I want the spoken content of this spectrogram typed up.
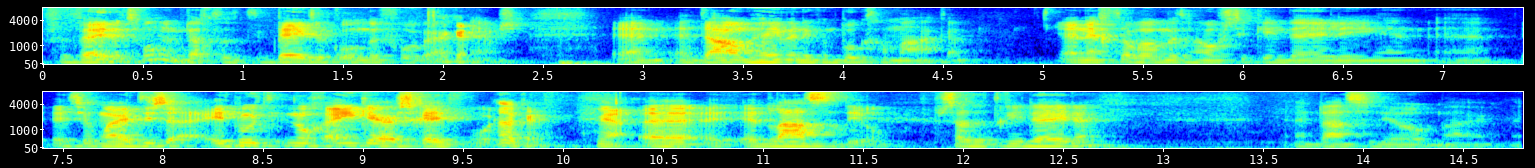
vervelend vond. Ik dacht dat ik beter kon voor werknemers. En, en daaromheen ben ik een boek gaan maken. En echt wel met een hoofdstukindeling. En, eh, zeg maar, het, is, het moet nog één keer herschreven worden. Oké, ja. Eh, het laatste deel. Er bestaat uit drie delen. En het laatste deel, maar eh,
